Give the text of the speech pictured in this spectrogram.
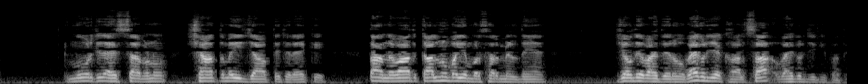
ਮੋਰਚੇ ਦਾ ਹਿੱਸਾ ਬਣੋ, ਸ਼ਾਂਤਮਈ ਜਾਬਤੇ 'ਚ ਰਹਿ ਕੇ। ਧੰਨਵਾਦ ਕੱਲ ਨੂੰ ਬਾਈ ਅੰਮ੍ਰਿਤਸਰ ਮਿਲਦੇ ਆਂ ਜਿਉਂਦੇ ਵਸਦੇ ਰਹੋ। ਵਾਹਿਗੁਰੂ ਜੀ ਖਾਲਸਾ, ਵਾਹਿਗੁਰੂ ਜੀ ਕੀ ਫਤਿਹ।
